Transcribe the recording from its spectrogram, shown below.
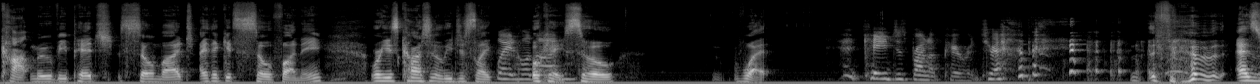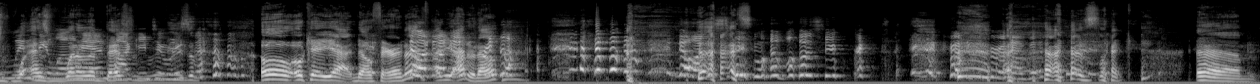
cop movie pitch so much. I think it's so funny, where he's constantly just like, Wait, hold okay, on. so what? Kate just brought up Parent Trap. as Lindsay as one of the best movies of. Oh, okay, yeah, no, fair enough. no, no, I mean, no, I don't know. no, on the same level as Who Framed Roger Rabbit. I was like, um,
